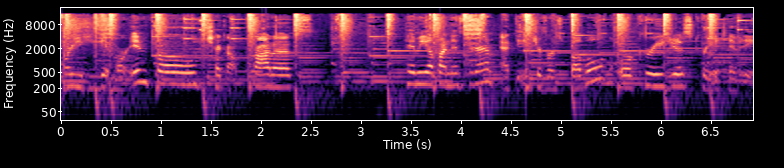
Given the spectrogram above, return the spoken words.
where you can get more info, check out products, Hit me up on Instagram at the Introverts Bubble or Courageous Creativity.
